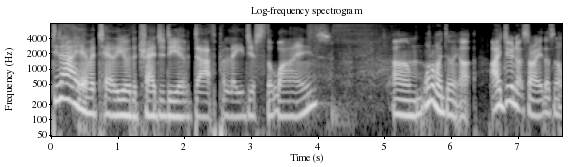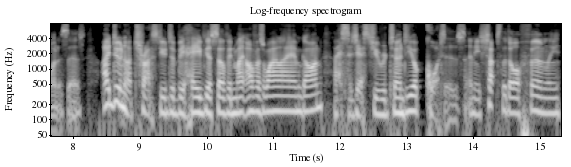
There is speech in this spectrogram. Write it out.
Did I ever tell you of the tragedy of Darth Plagueis the Wise? Um, what am I doing? Uh, I do not. Sorry, that's not what it says. I do not trust you to behave yourself in my office while I am gone. I suggest you return to your quarters. And he shuts the door firmly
